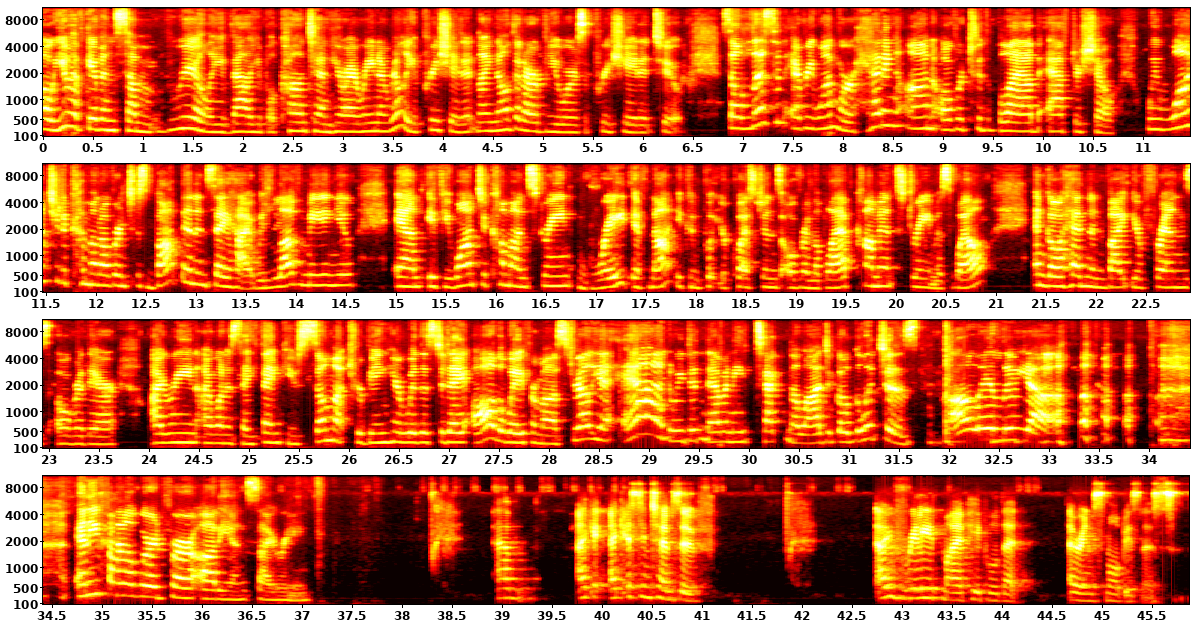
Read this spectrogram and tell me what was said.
Oh, you have given some really valuable content here, Irene. I really appreciate it. And I know that our viewers appreciate it too. So listen, everyone, we're heading on over to the Blab after show. We want you to come on over and just bop in and say hi. We love meeting you. And if you want to come on screen, great. If not, you can put your questions over in the Blab comment stream as well. And go ahead and invite your friends over there. Irene, I want to say thank you so much for being here with us today, all the way from Australia. And we didn't have any technological glitches. Hallelujah. any final word for our audience, Irene? Um, I, I guess in terms of, I really admire people that are in small business.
